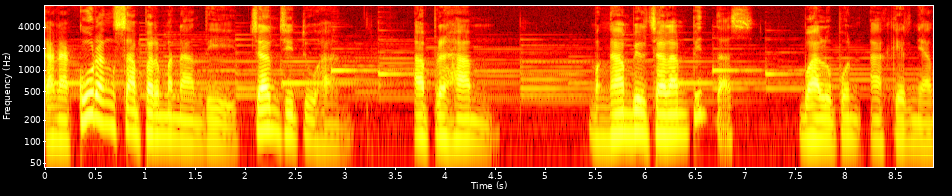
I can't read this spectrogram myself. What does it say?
karena kurang sabar menanti janji Tuhan, Abraham mengambil jalan pintas walaupun akhirnya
